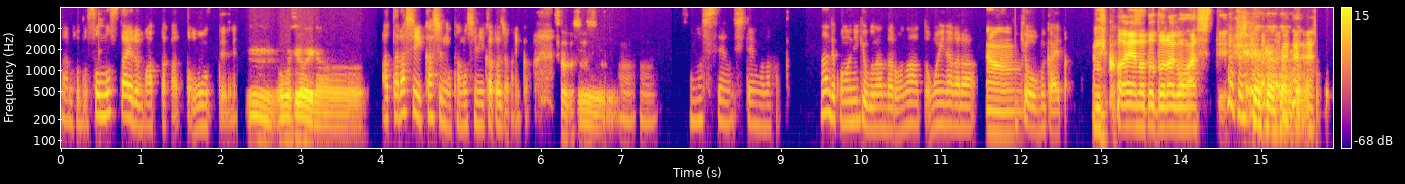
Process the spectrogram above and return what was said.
なるほど。そのスタイルもあったかと思ってね。うん。面白いなぁ。新しい歌詞の楽しみ方じゃないか。そうそうそう。うんうん。その視線、視点はなかった。なんでこの2曲なんだろうなと思いながらうん。今日を迎えた。猫綾乃とドラゴンアッシュって。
